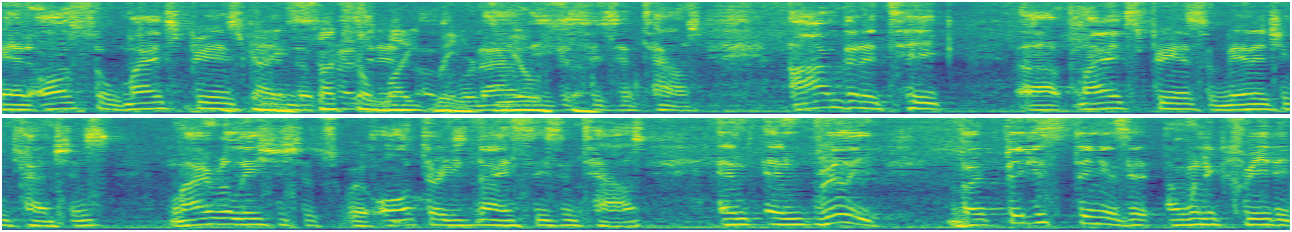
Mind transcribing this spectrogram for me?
and also my experience being the such a president of the Rhode Island League of Cities and Towns, I'm going to take uh, my experience of managing pensions, my relationships with all 39 cities and towns, and, and really, my biggest thing is that I'm going to create a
